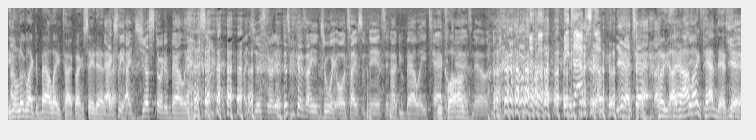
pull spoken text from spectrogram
You don't look like the ballet type. I can say that. about- Actually, I just started ballet in December. I just started just because I enjoy all types of dance and I do ballet, tap, You and clog? jazz now. He taps them. yeah, I tap. I, Oh, do I, I, tap like tap dance. Yeah,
